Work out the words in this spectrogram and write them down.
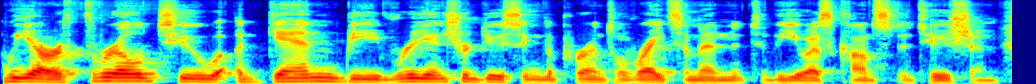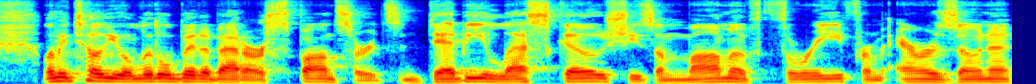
we are thrilled to again be reintroducing the Parental Rights Amendment to the US Constitution. Let me tell you a little bit about our sponsor. It's Debbie Lesko. She's a mom of three from Arizona.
